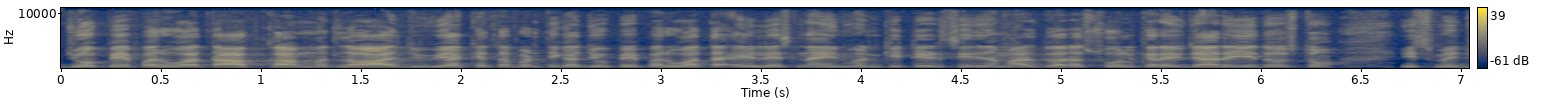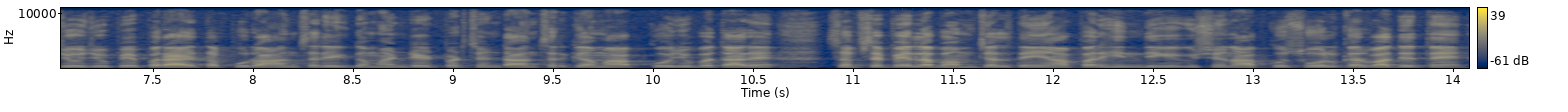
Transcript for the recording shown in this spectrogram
जो पेपर हुआ था, आपका मतलब आज व्याख्याता भर्ती का जो पेपर हुआ था एल एस नाइन वन की टेट सीरीज़ हमारे द्वारा सोल्व कराई जा रही है दोस्तों। इसमें जो जो पेपर आया था, पूरा आंसर एकदम हंड्रेड परसेंट आंसर के हम आपको जो बता रहे हैं। सबसे पहले अब हम चलते हैं यहाँ पर, हिंदी के क्वेश्चन आपको सोल्व करवा देते हैं।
